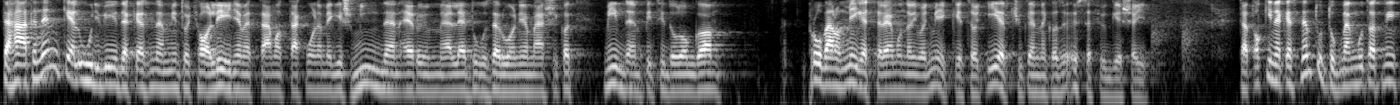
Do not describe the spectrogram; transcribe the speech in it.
Tehát nem kell úgy védekeznem, mint hogyha a lényemet támadták volna meg, és minden erőmmel ledózerolni a másikat, minden pici dologgal. Próbálom még egyszer elmondani, vagy még kétszer, hogy értsük ennek az összefüggéseit. Tehát akinek ezt nem tudtuk megmutatni,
